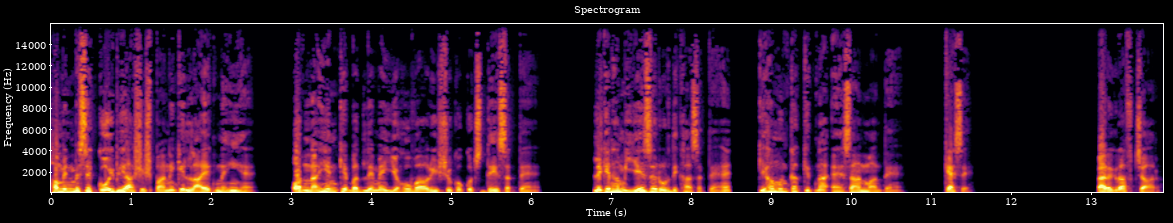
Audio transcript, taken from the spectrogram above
हम इनमें से कोई भी आशीष पाने के लायक नहीं है। और न ही इनके बदले में यहोवा और यीशु को कुछ दे सकते हैं। लेकिन हम ये ज़रूर दिखा सकते हैं कि हम उनका कितना एहसान मानते हैं। कैसे? पैराग्राफ चार।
